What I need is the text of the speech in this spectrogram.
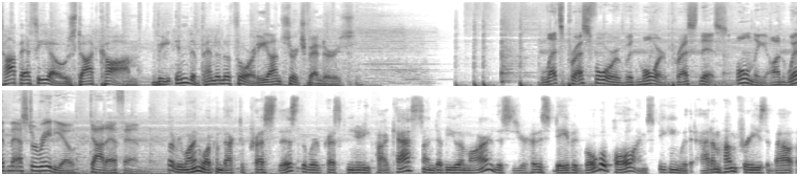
TopSEOs.com, the independent authority on search vendors. Let's press forward with more Press This only on webmasterradio.fm. Hello, everyone. Welcome back to Press This, the WordPress community podcast on WMR. This is your host, David Vogelpohl. I'm speaking with Adam Humphreys about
